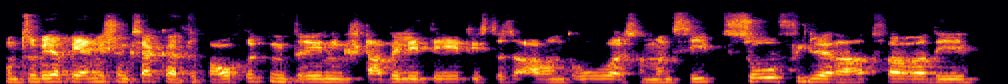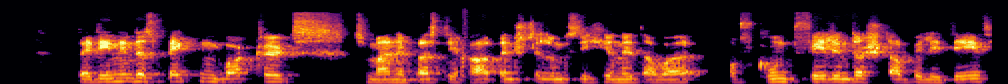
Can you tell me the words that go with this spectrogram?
Und so wie der Bernie schon gesagt hat, Bauchrückentraining, Stabilität ist das A und O. Also man sieht so viele Radfahrer, die bei denen das Becken wackelt. Zum einen passt die Radeinstellung sicher nicht, aber aufgrund fehlender Stabilität.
